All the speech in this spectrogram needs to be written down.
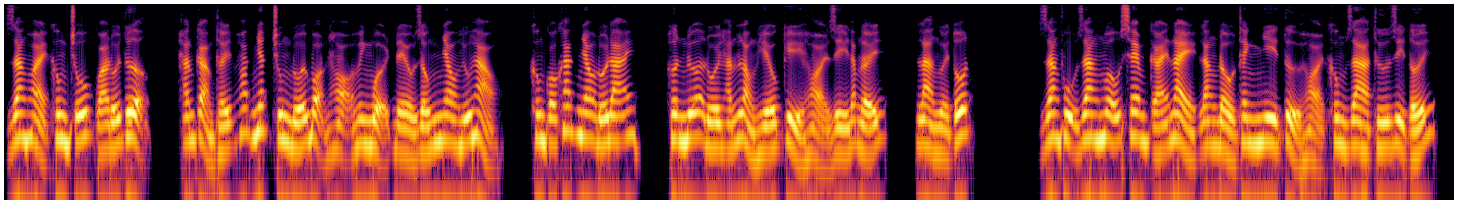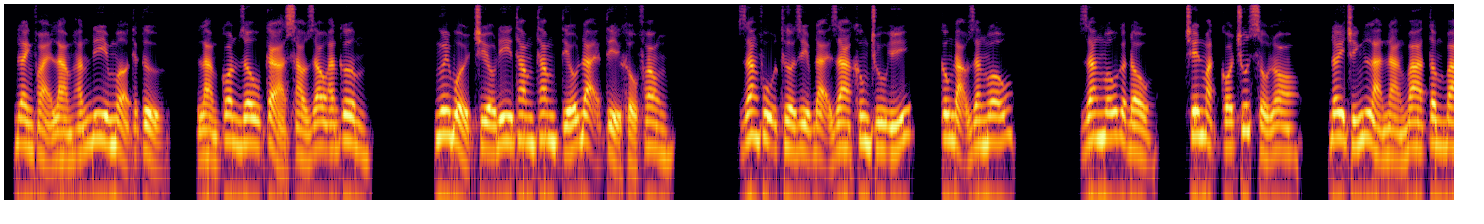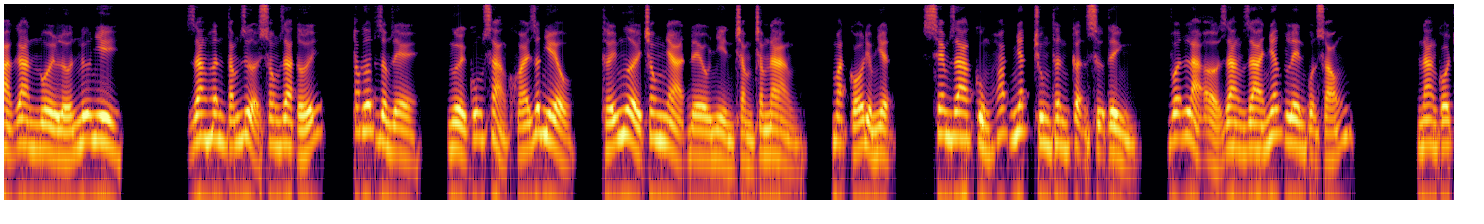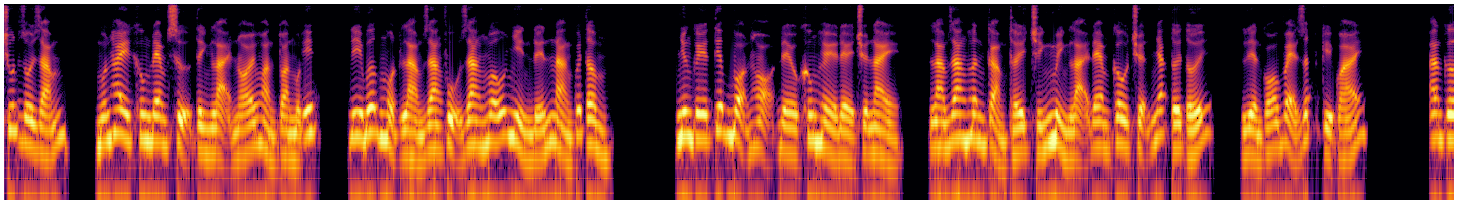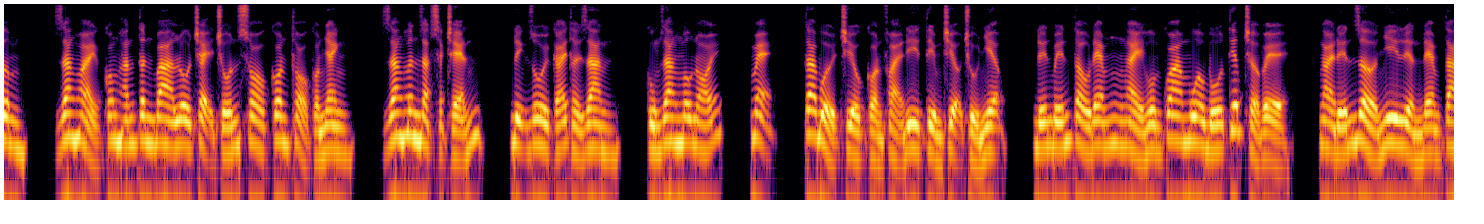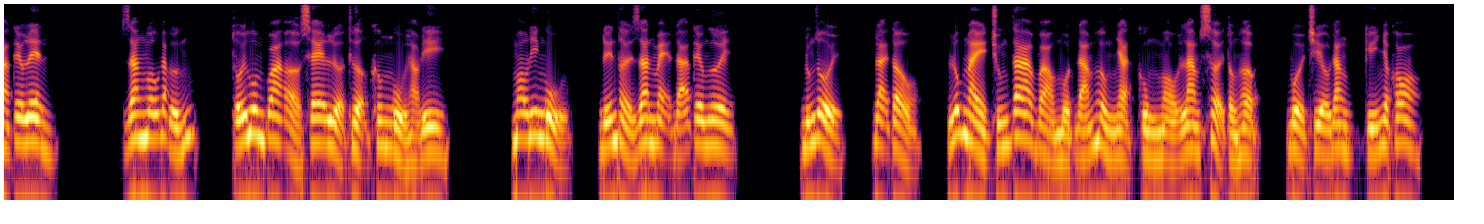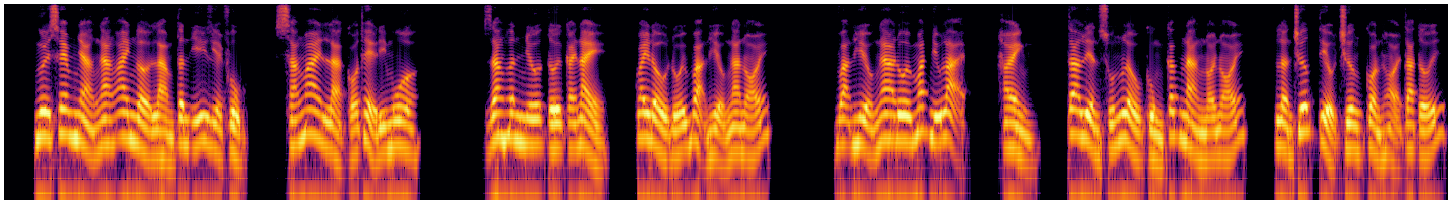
Giang Hoài không chỗ quá đối tượng, hắn cảm thấy Hoắc nhất Trung đối bọn họ huynh muội đều giống nhau hữu hảo, không có khác nhau đối đãi, hơn nữa đối hắn lòng hiếu kỳ hỏi gì đáp lấy, là người tốt. Giang phụ Giang mẫu xem cái này lăng đầu thanh nhi tử hỏi không ra thứ gì tới, đành phải làm hắn đi mở tiệc tử, làm con dâu cả xào rau ăn cơm. Ngươi buổi chiều đi thăm thăm tiếu đại tỷ khẩu phong. Giang phụ thừa dịp đại gia không chú ý, công đạo Giang mẫu. Giang mẫu gật đầu, trên mặt có chút sầu lo, đây chính là nàng ba tâm ba gan nuôi lớn nữ nhi. Giang hân tắm rửa xong ra tới, tóc ướt rầm rề, người cũng sảng khoái rất nhiều, thấy người trong nhà đều nhìn chằm chằm nàng, mặt có điểm nhiệt, xem ra cùng hoắc nhất trung thân cận sự tình, vẫn là ở Giang gia nhấc lên cuộn sóng. Nàng có chút dối rắm muốn hay không đem sự tình lại nói hoàn toàn một ít, đi bước một làm Giang phụ Giang mẫu nhìn đến nàng quyết tâm. Nhưng kế tiếp bọn họ đều không hề để chuyện này, làm Giang Hân cảm thấy chính mình lại đem câu chuyện nhắc tới tới, liền có vẻ rất kỳ quái. Ăn cơm, Giang Hoài con hắn tân ba lô chạy trốn so con thỏ còn nhanh, Giang Hân giặt sạch chén, định rồi cái thời gian, cùng Giang Mẫu nói, mẹ, ta buổi chiều còn phải đi tìm triệu chủ nhiệm, đến bến tàu đem ngày hôm qua mua bố tiếp trở về, ngài đến giờ nhi liền đem ta kêu lên. Giang Mẫu đáp ứng, tối hôm qua ở xe lửa thượng không ngủ hảo đi. Mau đi ngủ, đến thời gian mẹ đã kêu ngươi. Đúng rồi, đại tẩu, lúc này chúng ta vào một đám hồng nhạt cùng màu lam sợi tổng hợp, buổi chiều đăng ký nhập kho. Ngươi xem nhà ngang ai ngờ làm tân ý giải phục, sáng mai là có thể đi mua. Giang Hân nhớ tới cái này, quay đầu đối Vạn Hiểu Nga nói. Vạn Hiểu Nga đôi mắt nhíu lại, hành, ta liền xuống lầu cùng các nàng nói nói, lần trước tiểu trương còn hỏi ta tới.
